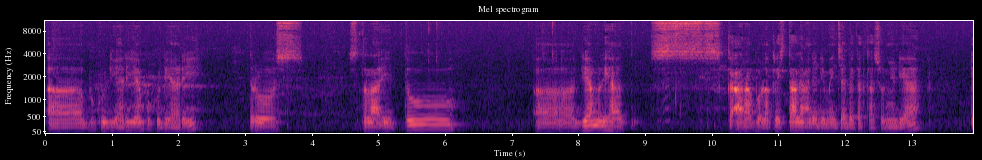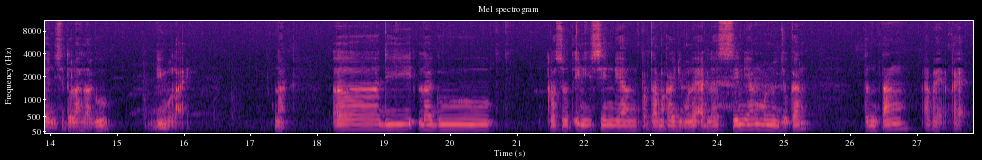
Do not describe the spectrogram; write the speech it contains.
uh, buku diary ya buku diary terus setelah itu uh, dia melihat ke arah bola kristal yang ada di meja dekat kasurnya dia dan di situlah lagu dimulai. Nah, uh, di lagu Crossroad ini scene yang pertama kali dimulai adalah scene yang menunjukkan tentang apa ya kayak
